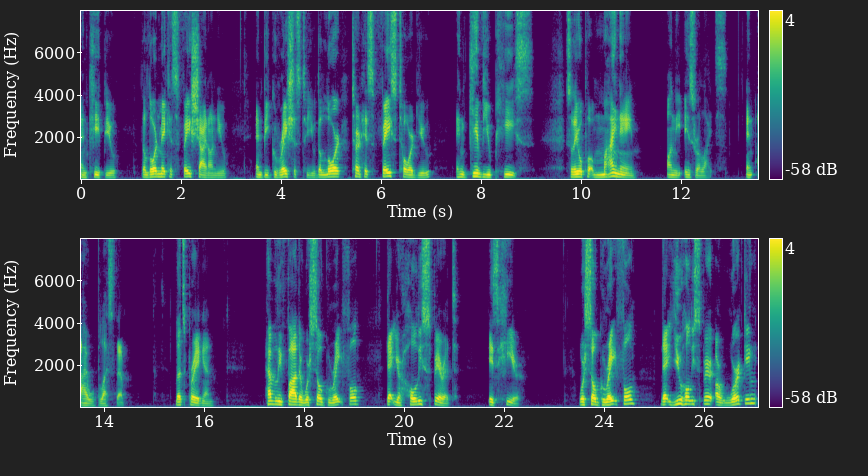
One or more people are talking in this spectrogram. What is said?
and keep you. The Lord make his face shine on you and be gracious to you. The Lord turn his face toward you and give you peace. So they will put my name on the Israelites and I will bless them. Let's pray again. Heavenly Father, we're so grateful that your Holy Spirit is here. We're so grateful that you, Holy Spirit, are working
